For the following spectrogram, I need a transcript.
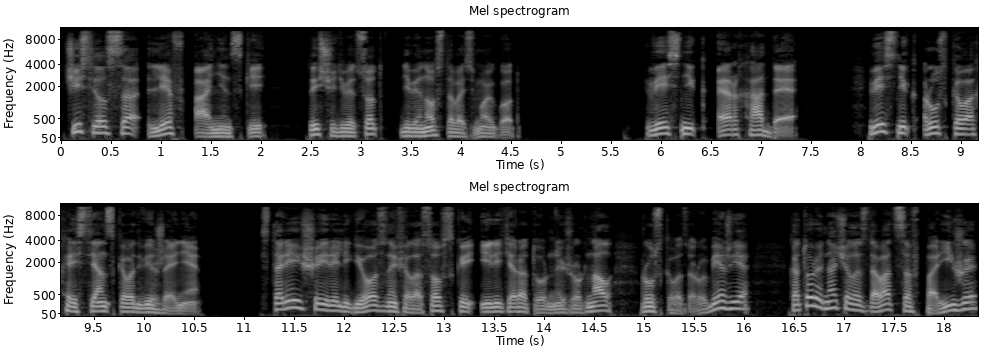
числился Лев Анинский – 1998 год. Вестник РХД. Вестник русского христианского движения. Старейший религиозный, философский и литературный журнал русского зарубежья, который начал издаваться в Париже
